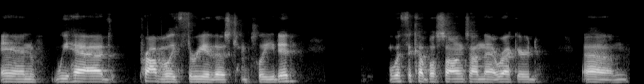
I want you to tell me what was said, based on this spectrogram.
and we had probably three of those completed with a couple songs on that record. Um,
